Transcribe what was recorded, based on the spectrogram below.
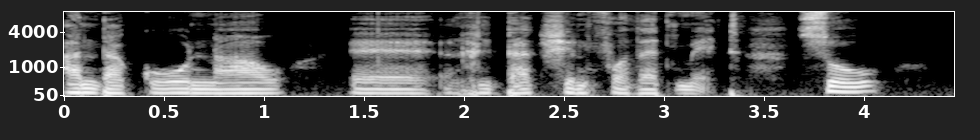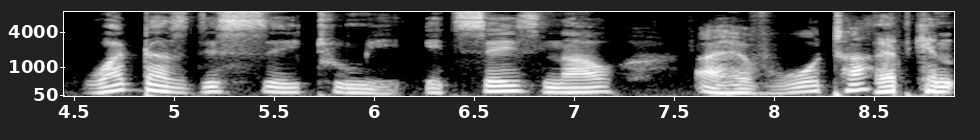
undergo now a uh, reduction for that matter. So what does this say to me? It says now I have water that can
